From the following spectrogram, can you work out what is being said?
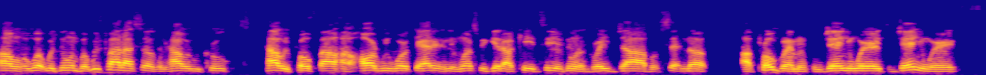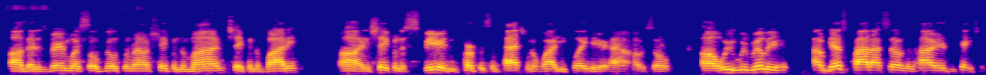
um, with what we're doing. But we pride ourselves in how we recruit, how we profile, how hard we work at it, and then once we get our kids here, doing a great job of setting up our programming from January to January. Uh, that is very much so built around shaping the mind, shaping the body, uh, and shaping the spirit and purpose and passion of why you play here at Howard. So uh, we we really, I guess, pride ourselves in higher education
